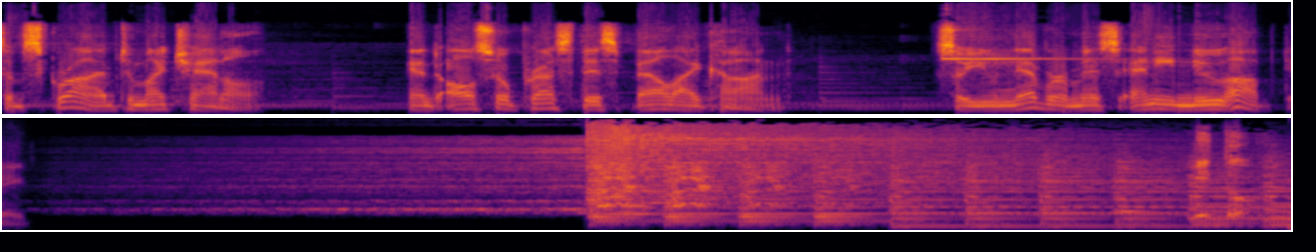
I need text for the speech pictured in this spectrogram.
subscribe to my channel. And also press this bell icon. So you never miss any new update. Ito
